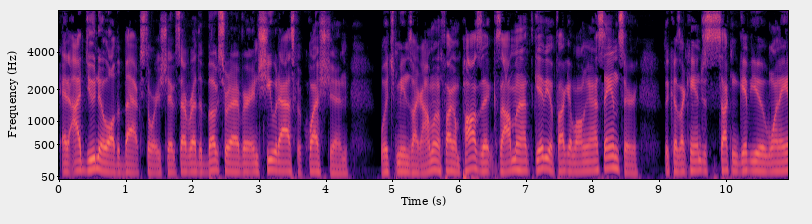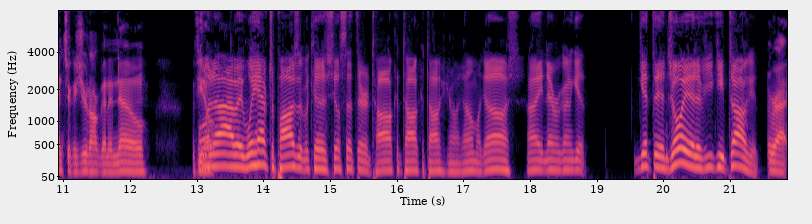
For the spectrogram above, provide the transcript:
and I do know all the backstory shit 'cause I've read the books or whatever. And she would ask a question, which means like I'm gonna fucking pause it because I'm gonna have to give you a fucking long ass answer because I can't just fucking give you one answer because you're not gonna know if you well, don't. no, I mean, we have to pause it because she'll sit there and talk and talk and talk, and you're like, oh my gosh, I ain't never gonna get get to enjoy it if you keep talking. Right.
